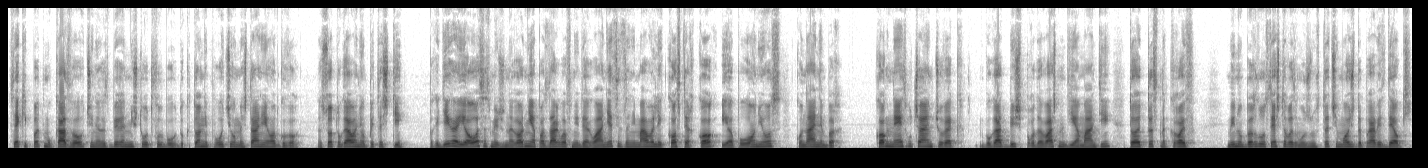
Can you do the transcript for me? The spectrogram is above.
всеки път му казвал, че не разбира нищо от футбол, докато ни получил мещания отговор. Защо тогава не опиташ ти? Преди Райола с международния пазар в Нидерландия се занимавали Костер Кор и Аполониус Конайнебър. Кор не е случайен човек. Богат биш продавач на диаманти, той е тъст на Кройв. Мино бързо усеща възможността, че може да прави сделки.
